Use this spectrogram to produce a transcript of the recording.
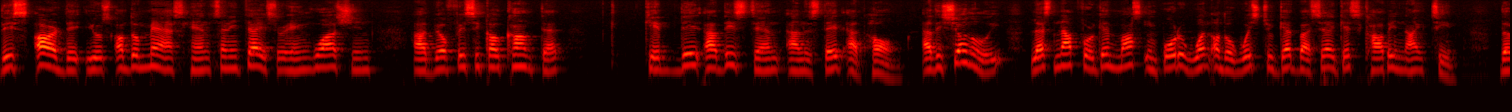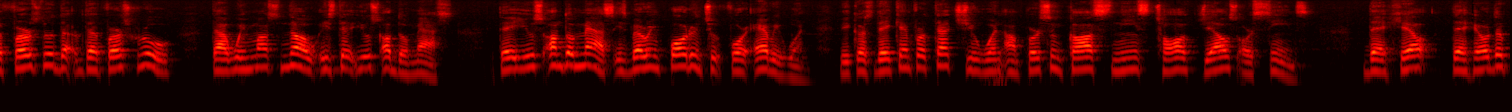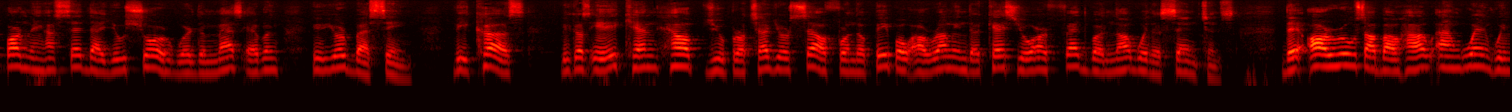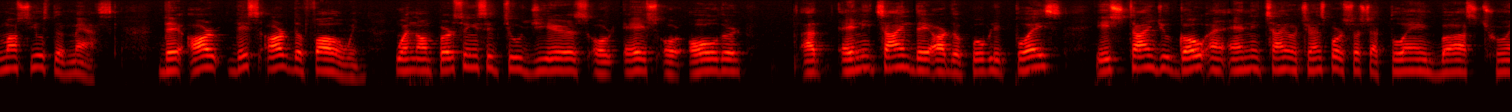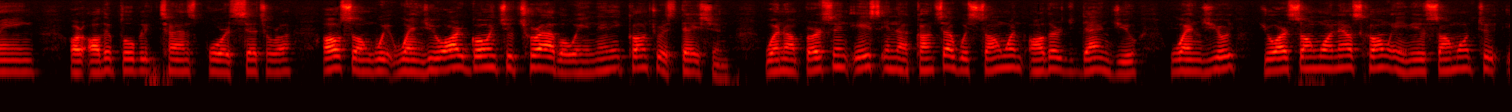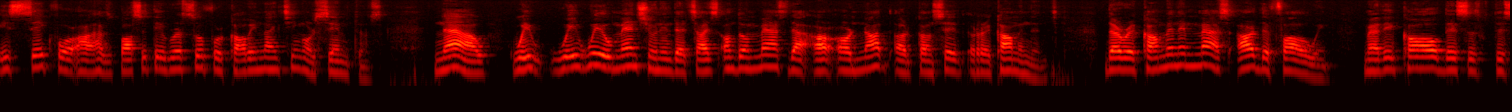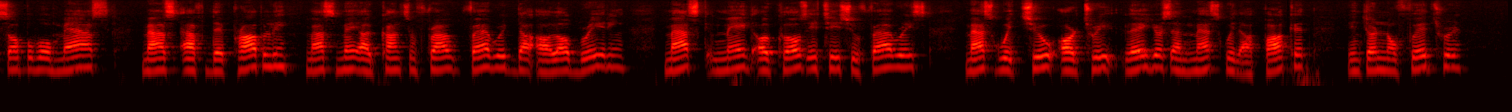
These are the use of the mask, hand sanitizer, hand washing, avoid physical contact, keep a uh, distance, and stay at home. Additionally, let's not forget most important one of the ways to get vaccinated against COVID-19. The first, the, the first rule that we must know is the use of the mask. The use of the mask is very important to, for everyone because they can protect you when a person coughs, sneezes, talks, yells, or sings. The health the health department has said that you should wear the mask even if you're vaccinated because because it can help you protect yourself from the people around in the case you are fed but not with the sentence. There are rules about how and when we must use the mask. There are these are the following. When a person is two years or age or older, at any time they are the public place, each time you go and any time of transport such as plane, bus, train, or other public transport, etc. Also, when you are going to travel in any country station, when a person is in a contact with someone other than you, when you you are someone else home and you someone to is sick for or has positive result for COVID-19 or symptoms. Now we we will mention in the size of the masks that are, are not are considered recommended. The recommended masks are the following. Medical dis dissolvable masks, masks the properly, masks made of cotton fabric that allow breathing, masks made of closed tissue fabrics, masks with two or three layers, and masks with a pocket, internal filter.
